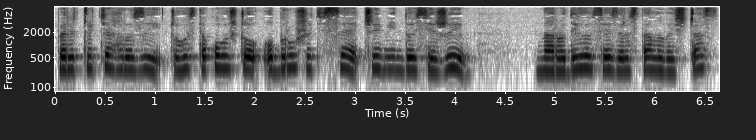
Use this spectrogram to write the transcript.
Передчуття грози, чогось такого, що обрушить все, чим він досі жив, народилося і зростало весь час,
